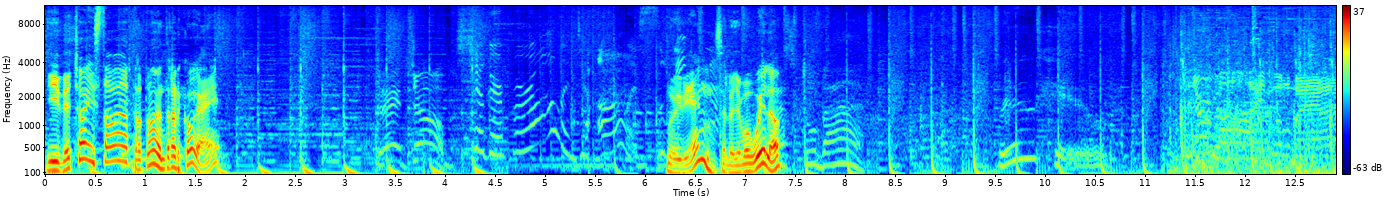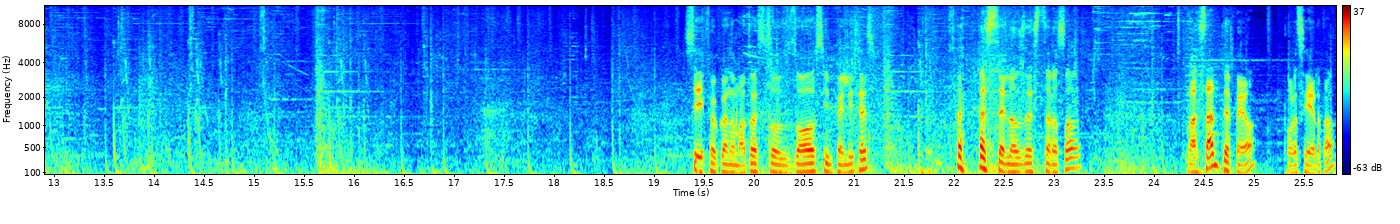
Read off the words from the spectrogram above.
Y de hecho ahí estaba tratando de entrar Koga, ¿eh? Muy bien, se lo llevó Willow. Sí, fue cuando mató a estos dos infelices. se los destrozó. Bastante feo, por cierto.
